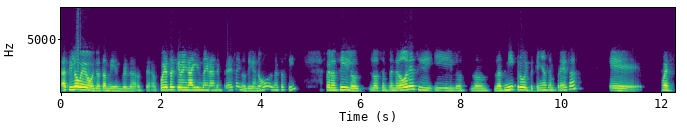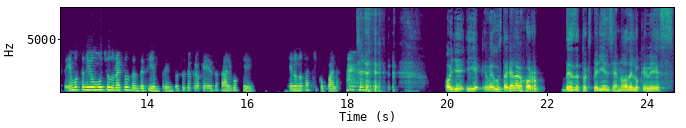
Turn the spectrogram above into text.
así lo veo yo también, ¿verdad? O sea, puede ser que venga ahí una gran empresa y nos diga, no, no es así, pero sí, los, los emprendedores y, y los, los, las micro y pequeñas empresas, eh, pues hemos tenido muchos retos desde siempre, entonces yo creo que eso es algo que, que no nos achicopala. Oye, y me gustaría a lo mejor desde tu experiencia, ¿no? De lo que ves,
